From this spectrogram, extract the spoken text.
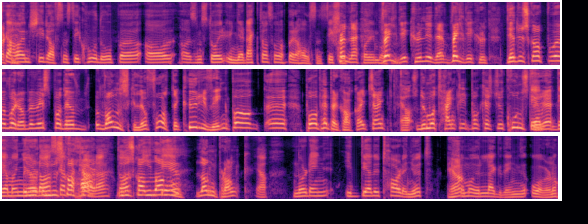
skal jeg ha en sjiraff som stikker hodet opp, eh, av, av, som står under dekk, da, så bare halsen stikker Skjønner. opp på den båten. Veldig kul idé. Veldig kul. Det du skal være bevisst på, det er vanskelig å få til kurving på, uh, på pepperkaker, ikke sant? Ja. Så du må tenke litt på hvordan du konstruerer. Det- det man gjør da, skal jeg fortelle deg. Om du skal ha lang, langplank Ja. Når den, Idet du tar den ut, Ja. så må du legge den over noe,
